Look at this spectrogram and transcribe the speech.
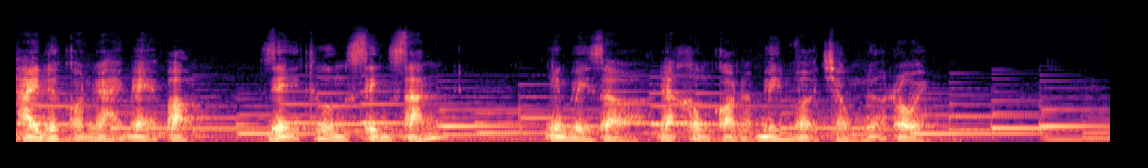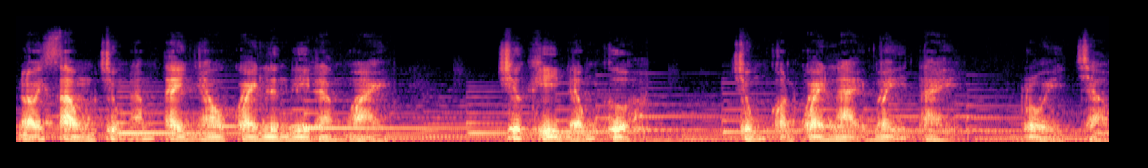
Hai đứa con gái bé bỏng, dễ thương xinh xắn, nhưng bây giờ đã không còn ở bên vợ chồng nữa rồi. Nói xong chúng nắm tay nhau quay lưng đi ra ngoài. Trước khi đóng cửa, chúng còn quay lại vẫy tay rồi chào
